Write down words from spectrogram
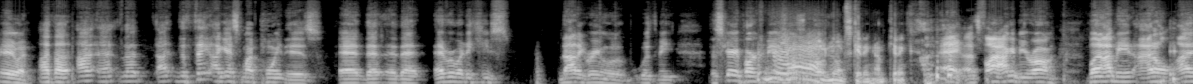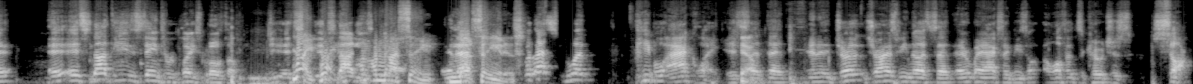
Anyway, I thought I, I, that I, the thing. I guess my point is uh, that uh, that everybody keeps not agreeing with, with me. The scary part to me is wrong. No, I'm just kidding. I'm kidding. hey, that's fine. I could be wrong, but I mean, I don't. I it's not the easiest thing to replace both of them. It's, right, it's right. not I'm, easy I'm not saying I'm not saying it is. But that's what people act like. It's Yeah. that, that and it dri- drives me nuts that everybody acts like these offensive coaches suck,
